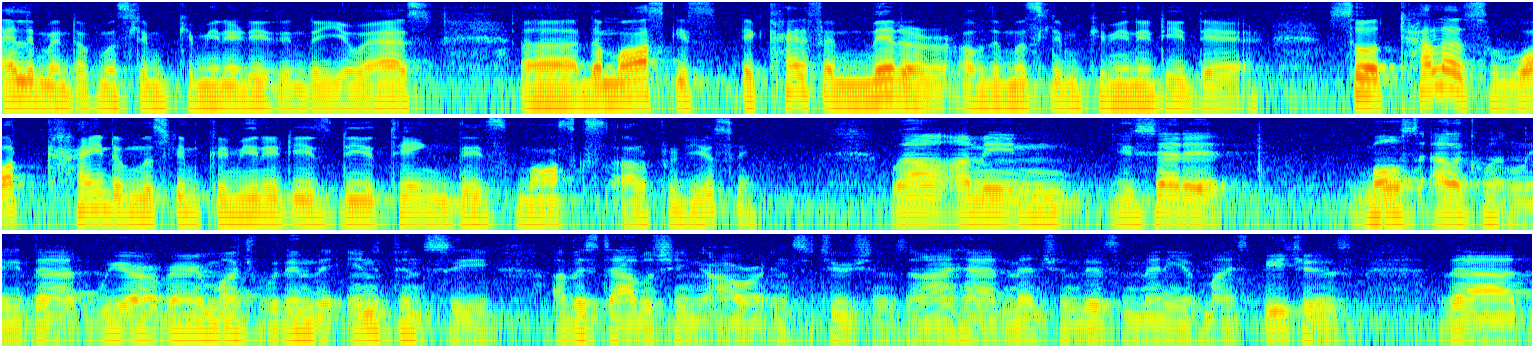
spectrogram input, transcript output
element of Muslim communities in the US, uh, the mosque is a kind of a mirror of the Muslim community there. So tell us what kind of Muslim communities do you think these mosques are producing? Well, I mean, you said it most eloquently that we are very much within the infancy of establishing our institutions. And I had mentioned this in many of my speeches that,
